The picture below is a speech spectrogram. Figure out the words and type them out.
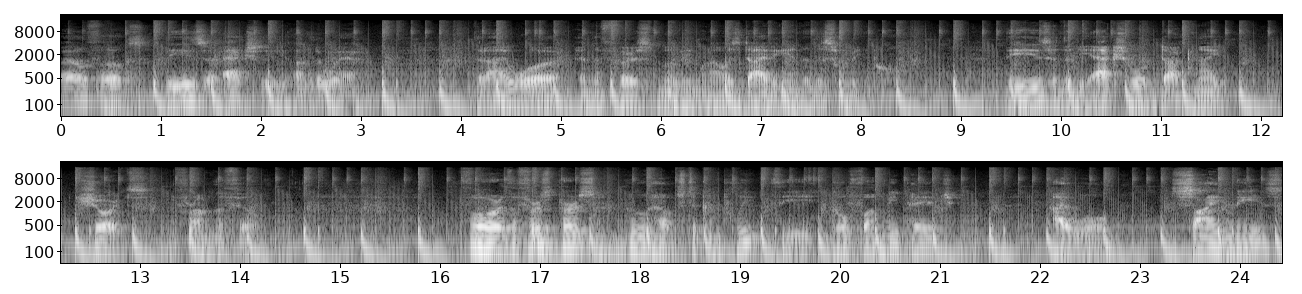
Well, folks, these are actually underwear that I wore in the first movie when I was diving into the swimming pool. These are the, the actual Dark Knight shorts from the film. For the first person who helps to complete the GoFundMe page, I will sign these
